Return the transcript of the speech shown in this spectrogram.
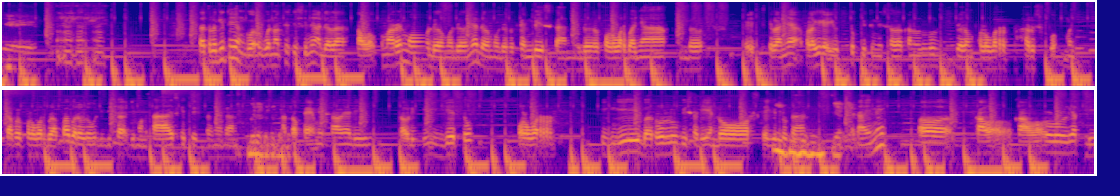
Yeah. Satu lagi tuh yang gue gue notice di sini adalah kalau kemarin model-modelnya adalah model fanbase kan model follower banyak model kayak istilahnya apalagi kayak YouTube gitu misalkan lu dalam follower harus mencapai follower berapa baru lu bisa dimonetize gitu istilahnya kan bener, bener, bener. atau kayak misalnya di kalau di IG tuh follower tinggi baru lu bisa di endorse kayak gitu kan yeah, yeah. nah ini uh, kalau kalau lu lihat di,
